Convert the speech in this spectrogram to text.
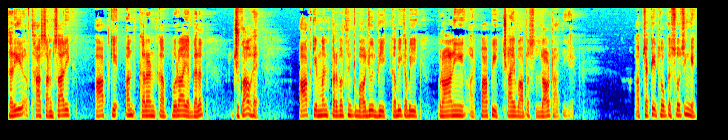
शरीर अर्थात सांसारिक, आपके अंतकरण का बुरा या गलत झुकाव है। आपके मन परिवर्तन के बावजूद भी कभी कभी पुरानी और पापी इच्छाएँ वापस लौट आती है। आप चकित होकर सोचेंगे,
